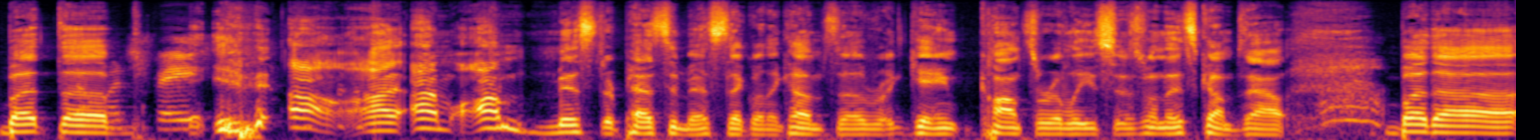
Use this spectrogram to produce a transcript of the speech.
But the so oh, I, I'm I'm Mr. Pessimistic when it comes to game console releases when this comes out. But uh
